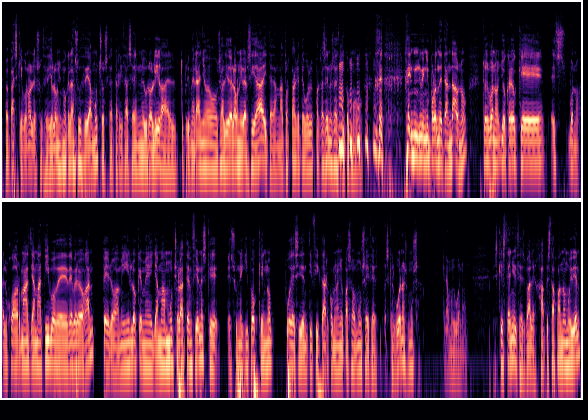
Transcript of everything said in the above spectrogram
Lo que pasa es que, bueno, le sucedió lo mismo que le han sucedido a muchos, que aterrizas en Euroliga el, tu primer año salido de la universidad y te dan una torta que te vuelves para casa y no sabes ni cómo, ni, ni por dónde te han dado, ¿no? Entonces, bueno, yo creo que es, bueno, el jugador más llamativo de, de Breogán, pero a mí lo que me llama mucho la atención es que es un equipo que no puedes identificar como el año pasado Musa y dices, es que el bueno es Musa, que era muy bueno. Es que este año dices, vale, Hap está jugando muy bien,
